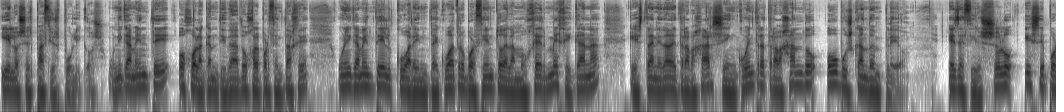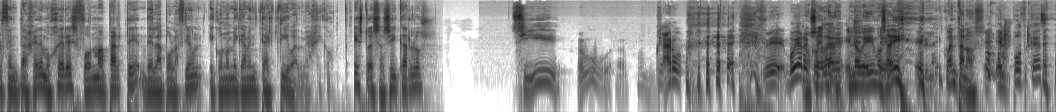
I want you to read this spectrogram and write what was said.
y en los espacios públicos. Únicamente, ojo a la cantidad, ojo al porcentaje, únicamente el 44% de la mujer mexicana que está en edad de trabajar se encuentra trabajando o buscando empleo. Es decir, solo ese porcentaje de mujeres forma parte de la población económicamente activa de México. ¿Esto es así, Carlos? Sí, uh, claro. Voy a recordar. No, vivimos ahí. Cuéntanos. El podcast,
